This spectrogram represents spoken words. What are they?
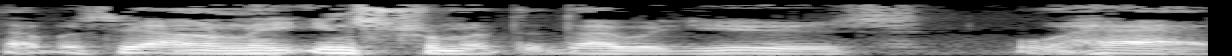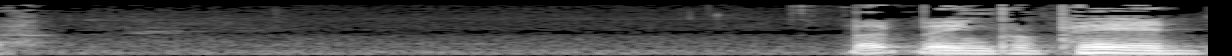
that was the only instrument that they would use or have but being prepared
